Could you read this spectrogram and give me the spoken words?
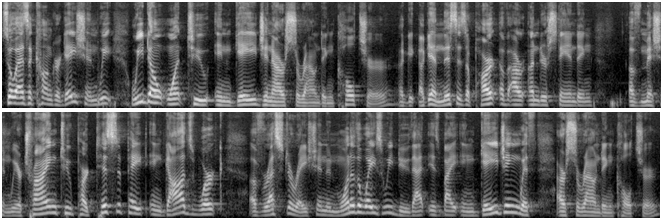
So, as a congregation, we, we don't want to engage in our surrounding culture. Again, this is a part of our understanding of mission. We are trying to participate in God's work of restoration, and one of the ways we do that is by engaging with our surrounding culture,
